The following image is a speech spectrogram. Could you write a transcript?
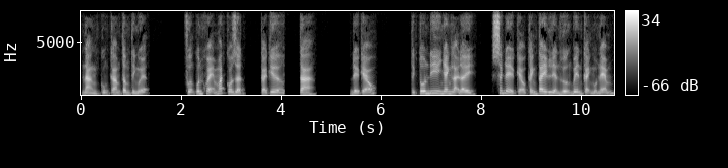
nàng cũng cam tâm tình nguyện. Phượng quân khỏe mắt co giật, cái kia, ta. Để kéo. Tịch tôn đi nhanh lại đây, sách để kéo cánh tay liền hướng bên cạnh một ném,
